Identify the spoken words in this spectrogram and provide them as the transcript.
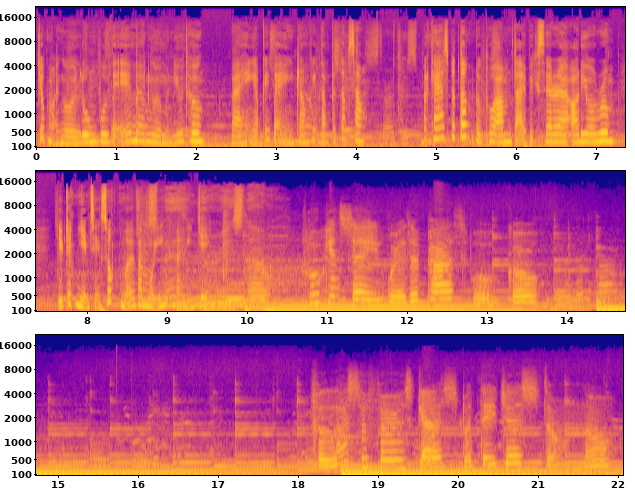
Chúc mọi người luôn vui vẻ bên người mình yêu thương và hẹn gặp các bạn trong các tập Bích Tất sau. Podcast Bích Tất được thu âm tại Vietcetera Audio Room, chịu trách nhiệm sản xuất bởi Văn Nguyễn và Huyền Chi. Who can say where the path will go? Philosophers guess, but they just don't know.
